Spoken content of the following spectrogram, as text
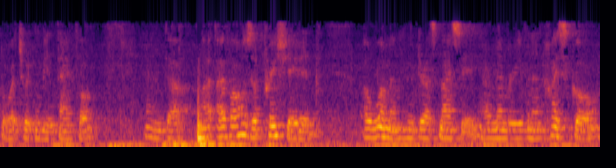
for which we can be thankful. And uh, I, have always appreciated a woman who dressed nicely. I remember even in high school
